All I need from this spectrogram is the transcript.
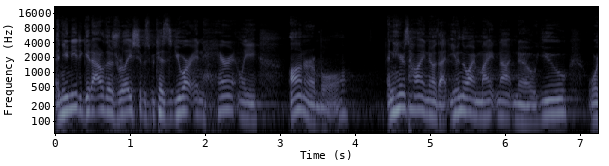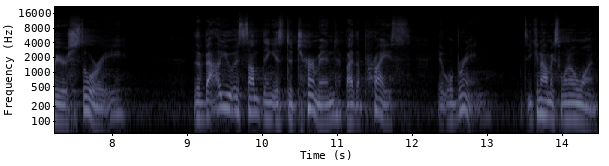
And you need to get out of those relationships because you are inherently honorable. And here's how I know that, even though I might not know you or your story, the value of something is determined by the price it will bring. It's Economics 101.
